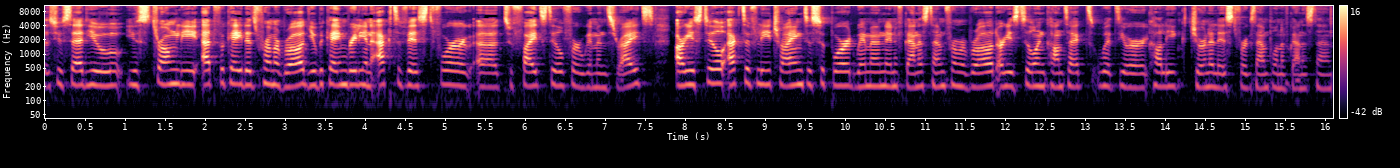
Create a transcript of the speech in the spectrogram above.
As you said, you you strongly advocated from abroad. You became really an activist for uh, to fight still for women's rights. Are you still actively trying to support women in Afghanistan from abroad? Are you still in contact with your colleague journalist, for example, in Afghanistan?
